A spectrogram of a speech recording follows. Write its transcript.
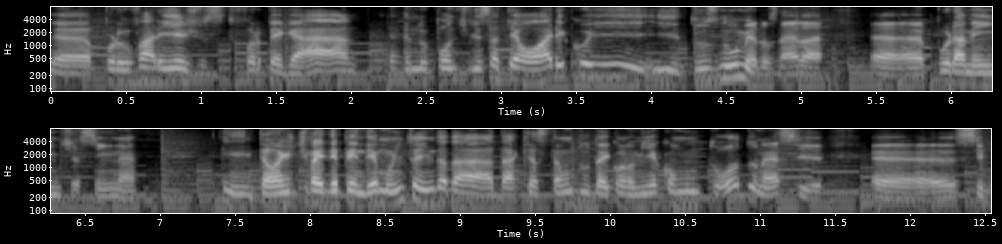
é, por o varejo. Se tu for pegar no ponto de vista teórico e, e dos números, né, da, é, puramente assim, né. Então a gente vai depender muito ainda da, da questão do, da economia como um todo, né? Se, é, se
